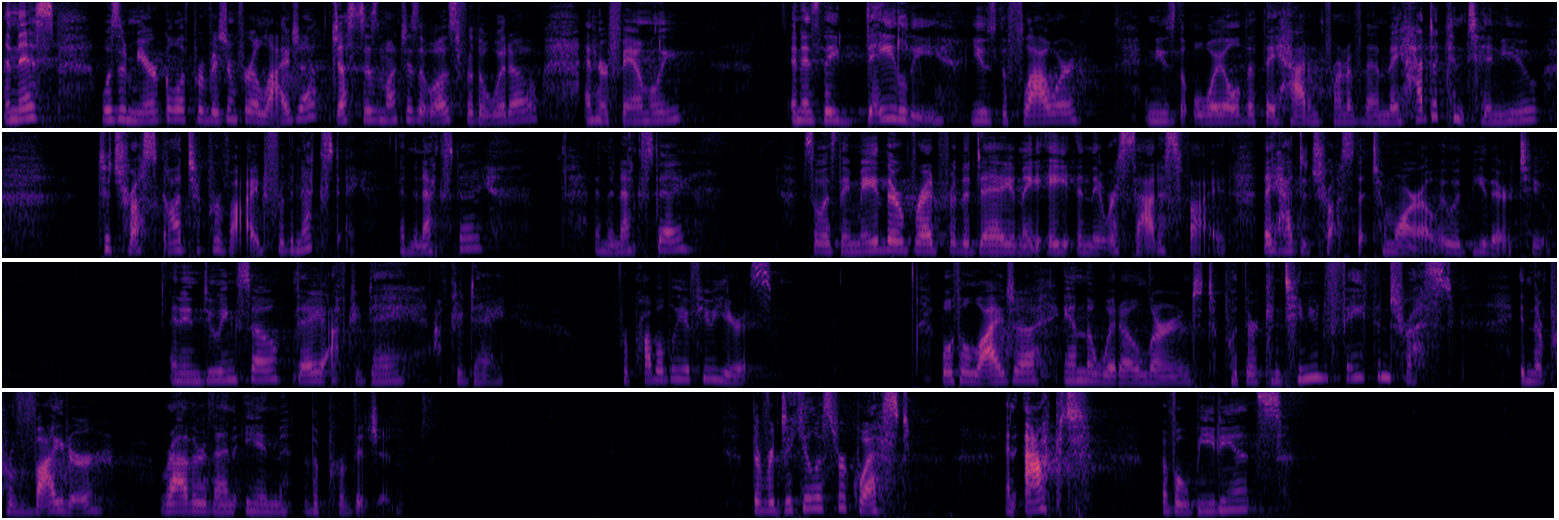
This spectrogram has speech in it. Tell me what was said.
And this was a miracle of provision for Elijah, just as much as it was for the widow and her family. And as they daily used the flour and used the oil that they had in front of them, they had to continue to trust God to provide for the next day, and the next day, and the next day. So, as they made their bread for the day and they ate and they were satisfied, they had to trust that tomorrow it would be there too. And in doing so, day after day after day, for probably a few years, both Elijah and the widow learned to put their continued faith and trust in their provider rather than in the provision. The ridiculous request, an act of obedience,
